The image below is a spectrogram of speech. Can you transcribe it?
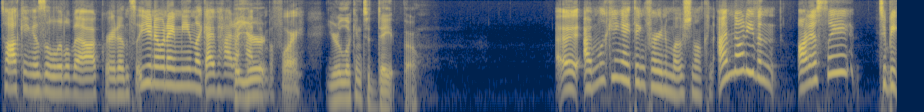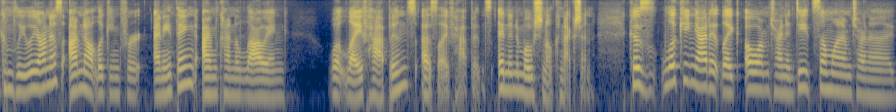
talking is a little bit awkward, and so you know what I mean. Like I've had But it happen before. You're looking to date though. I, I'm looking, I think, for an emotional. Con- I'm not even honestly, to be completely honest, I'm not looking for anything. I'm kind of allowing what life happens as life happens and an emotional connection. Because looking at it like, oh, I'm trying to date someone, I'm trying to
